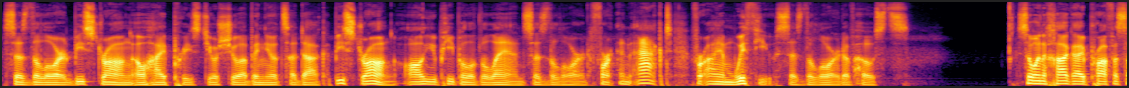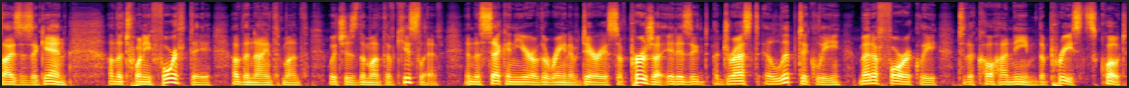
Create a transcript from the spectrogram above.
says the Lord. Be strong, O high priest Yoshua ben Yotzadak. Be strong, all you people of the land, says the Lord. For an act, for I am with you, says the Lord of hosts. So when Haggai prophesies again on the 24th day of the ninth month, which is the month of Kislev, in the second year of the reign of Darius of Persia, it is addressed elliptically, metaphorically, to the Kohanim, the priests. Quote,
